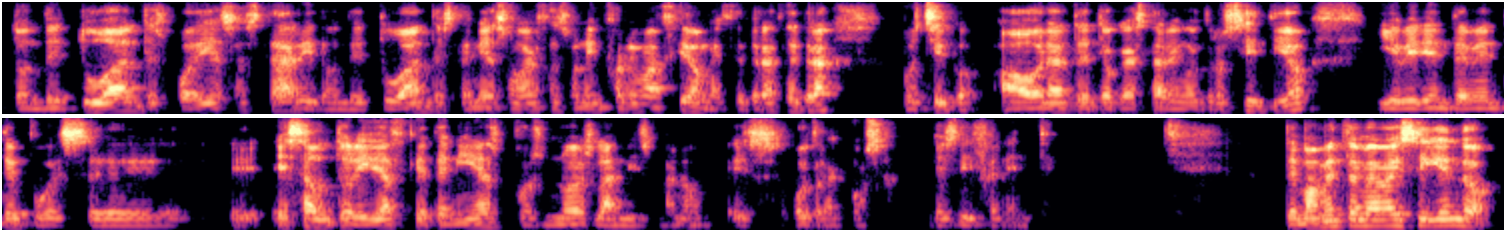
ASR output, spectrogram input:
donde tú antes podías estar y donde tú antes tenías un acceso a una información, etcétera, etcétera, pues chico, ahora te toca estar en otro sitio y evidentemente pues eh, eh, esa autoridad que tenías pues no es la misma, ¿no? Es otra cosa, es diferente. ¿De momento me vais siguiendo?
